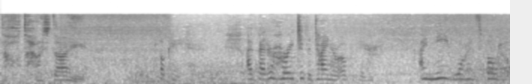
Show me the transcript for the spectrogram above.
The whole town is dying. Okay. I better hurry to the diner over there. I need Warren's photo.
